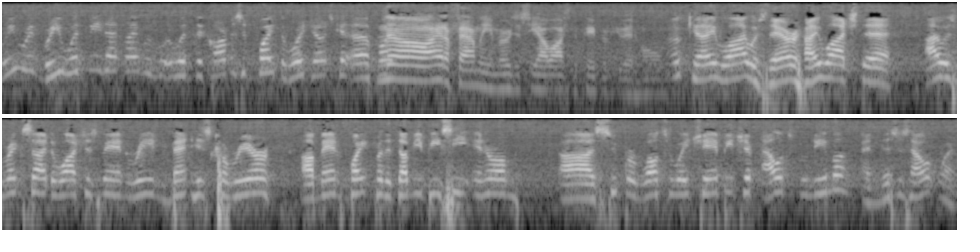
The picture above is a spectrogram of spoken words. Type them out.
were you were you with me that night with, with the Karmazin fight, the Roy Jones uh, fight? No, I had a family emergency. I watched the pay per view at home. Okay, well, I was there. I watched. Uh, I was ringside to watch this man reinvent his career. A man fighting for the WBC interim uh, super welterweight championship, Alex Bunema, and this is how it went.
